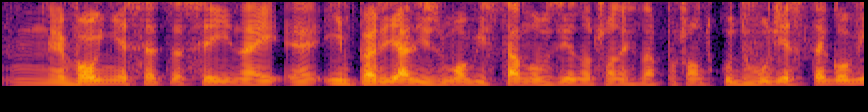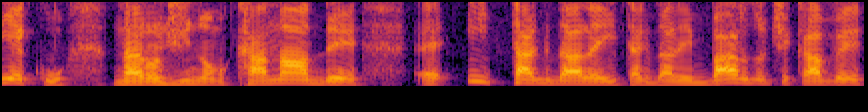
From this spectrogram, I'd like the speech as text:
mm, wojnie secesyjnej, e, imperializmowi Stanów Zjednoczonych na początku XX wieku, narodzinom Kanady i tak dalej, i tak dalej. Bardzo ciekawy,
